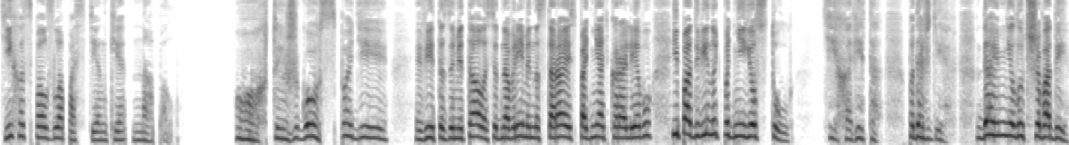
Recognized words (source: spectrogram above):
тихо сползла по стенке на пол. «Ох ты ж, господи!» Вита заметалась, одновременно стараясь поднять королеву и подвинуть под нее стул. «Тихо, Вита, подожди, дай мне лучше воды».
